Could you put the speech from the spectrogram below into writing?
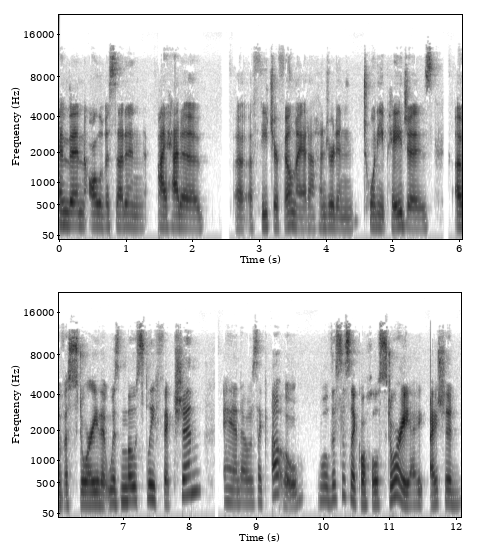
And then all of a sudden, I had a a, feature film. I had 120 pages of a story that was mostly fiction, and I was like, oh, well, this is like a whole story. I I should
